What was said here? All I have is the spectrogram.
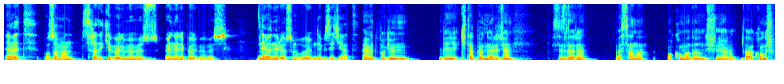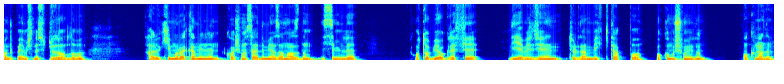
Evet o zaman sıradaki bölümümüz öneri bölümümüz. Ne öneriyorsun bu bölümde bize Cihat? Evet bugün bir kitap önereceğim sizlere ve sana okumadığını düşünüyorum. Daha konuşmadık benim için de sürpriz oldu bu. Haruki Murakami'nin Koşmasaydım Yazamazdım isimli otobiyografi diyebileceğin türden bir kitap bu. Okumuş muydun? Okumadım.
